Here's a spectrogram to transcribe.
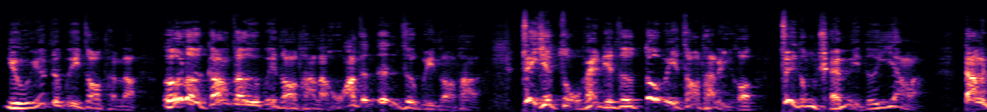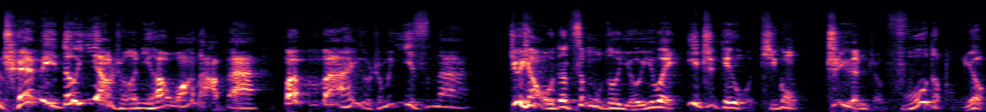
纽约州被糟蹋了，俄勒冈州被糟蹋了，华盛顿州被糟蹋了，这些左派的州都被糟蹋了以后，最终全美都一样了。当全美都一样时候，你还往哪搬？搬不搬还有什么意思呢？就像我的字幕组有一位一直给我提供志愿者服务的朋友。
